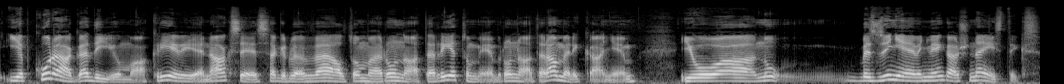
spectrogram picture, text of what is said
jebkurā gadījumā, Krievijai nāksies agrāk vai vēl tomēr runāt ar rietumiem, runāt ar amerikāņiem, jo, nu, bez viņiem viņi vienkārši neiztiks.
